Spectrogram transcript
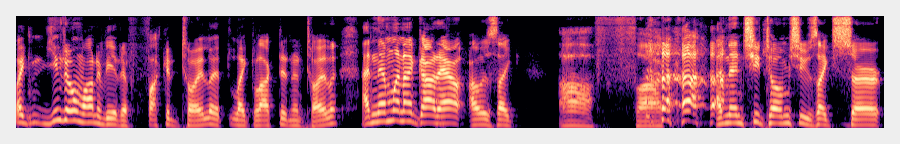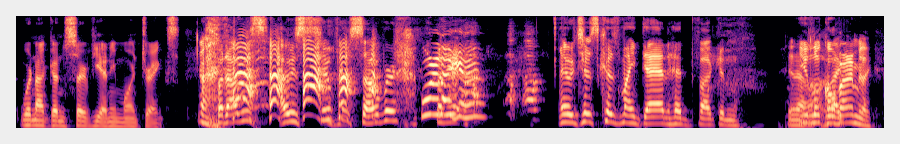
like, you don't want to be in a fucking toilet, like locked in a toilet. And then when I got out, I was like, oh fuck. and then she told me she was like, "Sir, we're not going to serve you any more drinks." But I was, I was super sober. But not it, gonna- it was just because my dad had fucking, you know, You look over at him and be like,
